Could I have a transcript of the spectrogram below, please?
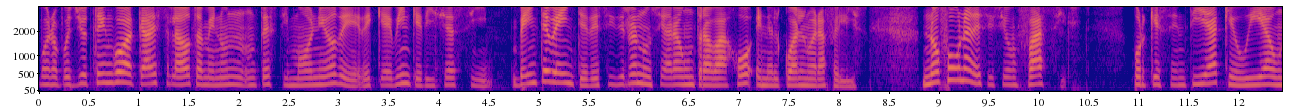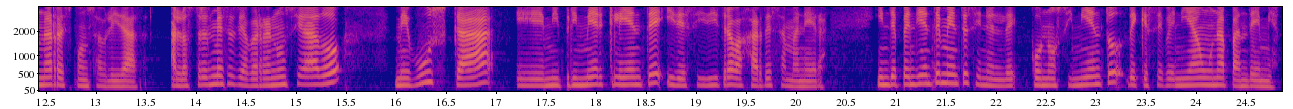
Bueno, pues yo tengo acá de este lado también un, testimonio de, Kevin que dice así, 2020 decidí renunciar a un trabajo en el cual no era feliz. No fue una decisión fácil, porque sentía que huía una responsabilidad. A los tres meses de haber renunciado, me busca eh, mi primer cliente y decidí trabajar de esa manera, independientemente sin el conocimiento de que se venía una pandemia.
